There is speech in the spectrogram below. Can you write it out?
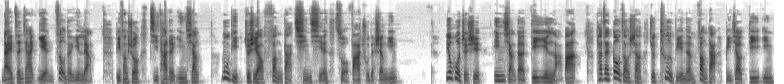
来增加演奏的音量。比方说，吉他的音箱，目的就是要放大琴弦所发出的声音，又或者是。音响的低音喇叭，它在构造上就特别能放大比较低音、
